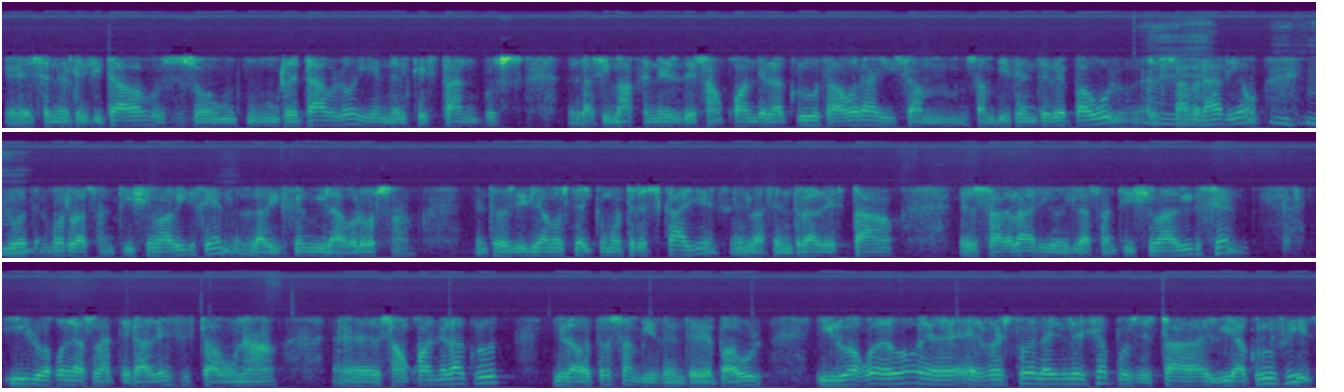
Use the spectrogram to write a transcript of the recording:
eh, se necesitaba pues eso un, retablo y en el que están pues las imágenes de San Juan de la Cruz ahora y San, San Vicente de Paul el sagrario. Luego tenemos la Santísima Virgen la Virgen Milagrosa. Entonces diríamos que hay como tres calles. En la central está el sagrario y la Santísima Virgen. Y luego en las laterales está una eh, San Juan de la Cruz y la otra San Vicente de Paul. Y luego eh, el resto de la iglesia pues está el Vía Crucis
